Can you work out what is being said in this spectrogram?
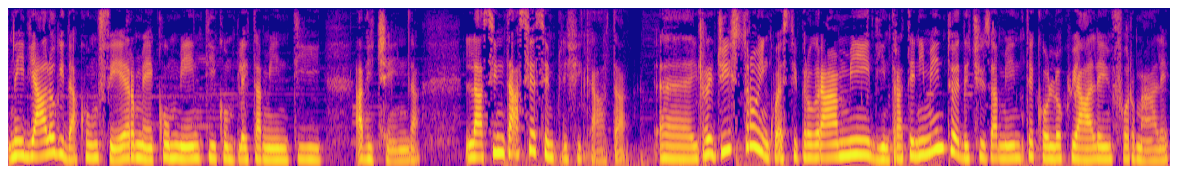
nei dialoghi da conferme commenti completamenti a vicenda. La sintassi è semplificata. Eh, il registro in questi programmi di intrattenimento è decisamente colloquiale e informale,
